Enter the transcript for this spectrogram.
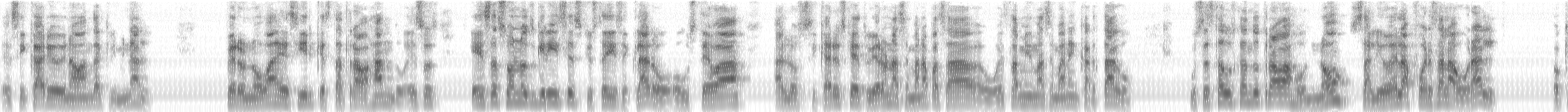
es sicario de una banda criminal, pero no va a decir que está trabajando. Esos, esos son los grises que usted dice, claro, o usted va a los sicarios que detuvieron la semana pasada o esta misma semana en Cartago. ¿Usted está buscando trabajo? No, salió de la fuerza laboral. Ok,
